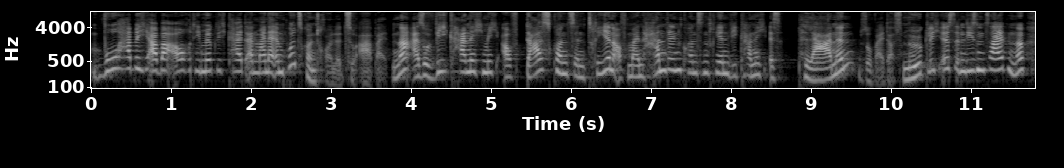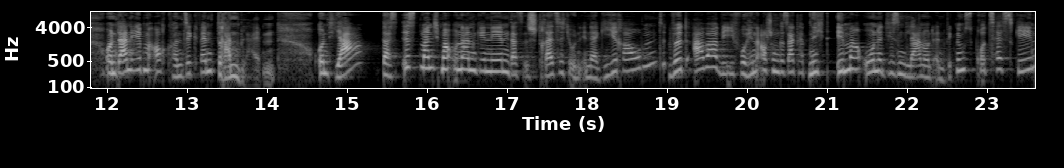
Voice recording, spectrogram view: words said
Wo habe ich aber auch die Möglichkeit, an meiner Impulskontrolle zu arbeiten? Ne? Also wie kann ich mich auf das konzentrieren, auf mein Handeln konzentrieren? Konzentrieren, wie kann ich es planen, soweit das möglich ist in diesen Zeiten, ne? und dann eben auch konsequent dranbleiben. Und ja, das ist manchmal unangenehm, das ist stressig und energieraubend, wird aber, wie ich vorhin auch schon gesagt habe, nicht immer ohne diesen Lern- und Entwicklungsprozess gehen.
